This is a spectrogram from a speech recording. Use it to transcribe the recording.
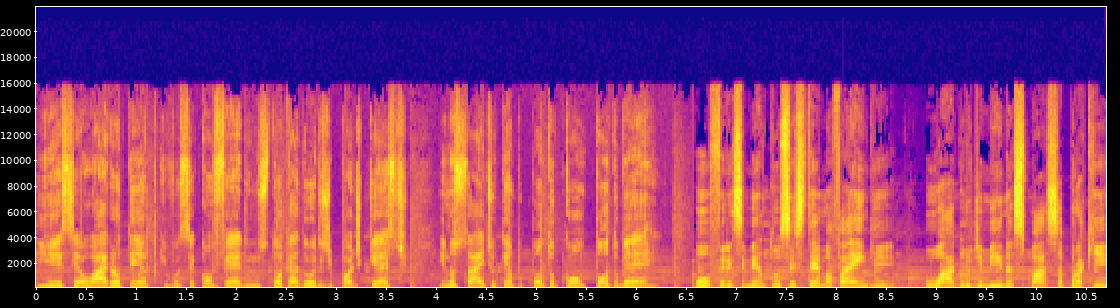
e esse é o Agrotempo que você confere nos tocadores de podcast e no site otempo.com.br. Oferecimento Sistema Faeng. O agro de Minas passa por aqui.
